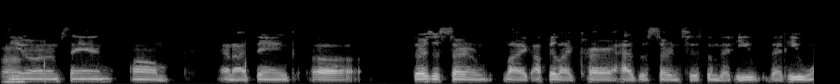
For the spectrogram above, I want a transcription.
Uh-huh. You know what I'm saying? Um, and I think uh there's a certain like I feel like Kerr has a certain system that he that he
